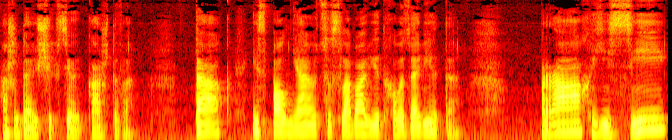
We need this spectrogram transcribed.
ожидающих всех и каждого. Так исполняются слова Ветхого Завета. «Прах еси,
